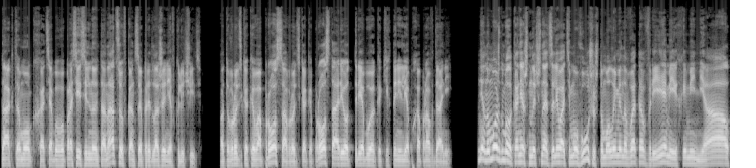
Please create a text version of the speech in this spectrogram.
так-то мог хотя бы вопросительную интонацию в конце предложения включить. А то вроде как и вопрос, а вроде как и просто орет, требуя каких-то нелепых оправданий. Не, ну можно было, конечно, начинать заливать ему в уши, что, мол, именно в это время их и менял.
